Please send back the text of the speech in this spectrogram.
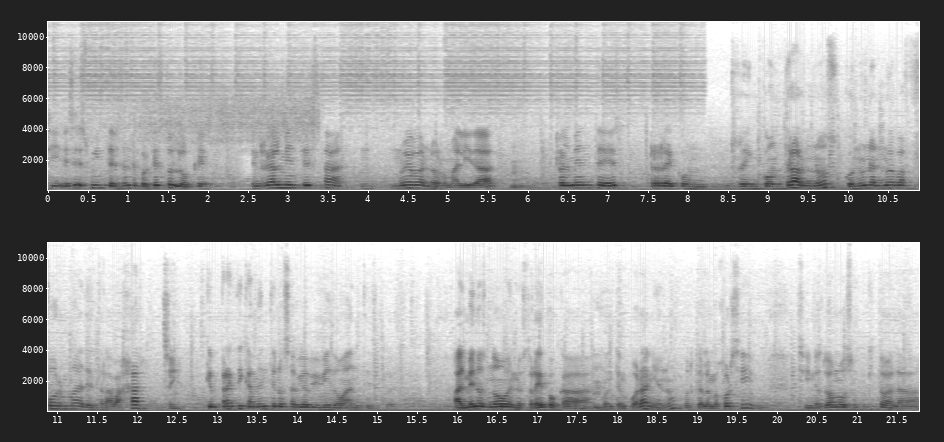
Sí, es, es muy interesante porque esto lo que en realmente esta nueva normalidad realmente es recon reencontrarnos con una nueva forma de trabajar sí. que prácticamente no se había vivido antes. Pues. Al menos no en nuestra época contemporánea, ¿no? Porque a lo mejor sí, si nos vamos un poquito a la,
